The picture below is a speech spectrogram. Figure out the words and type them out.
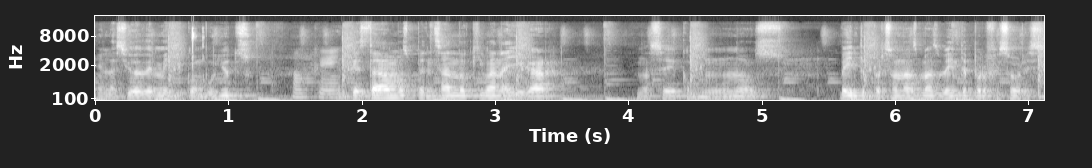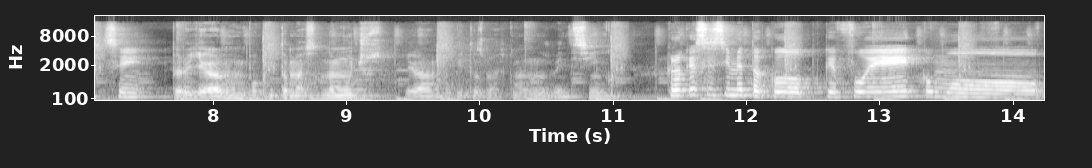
en la Ciudad de México, en Buyutsu. Okay. que estábamos pensando que iban a llegar, no sé, como unos 20 personas más, 20 profesores. Sí. Pero llegaron un poquito más, no muchos, llegaron poquitos más, como unos 25. Creo que ese sí me tocó, que fue como,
